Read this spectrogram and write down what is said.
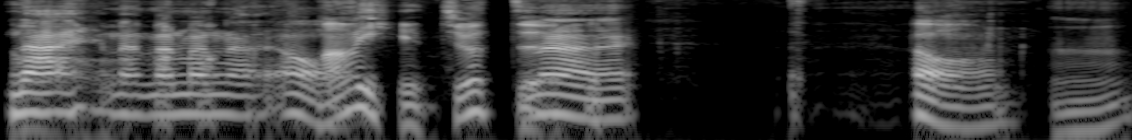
Nej, men, men, men ja. man vet ju inte. Nej. Ja, Mm.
